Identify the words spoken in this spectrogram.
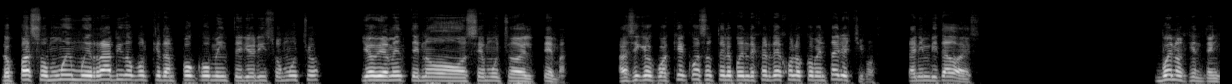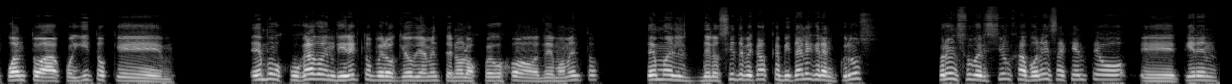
los paso muy muy rápido porque tampoco me interiorizo mucho y obviamente no sé mucho del tema. Así que cualquier cosa ustedes le pueden dejar debajo en los comentarios, chicos. Están invitados a eso. Bueno, gente, en cuanto a jueguitos que hemos jugado en directo, pero que obviamente no los juego de momento, tenemos el de los siete pecados capitales, Gran Cruz, pero en su versión japonesa, gente, o eh, tienen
